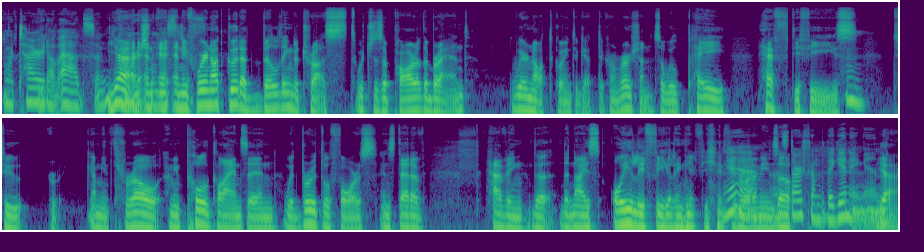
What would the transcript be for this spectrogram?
We're tired of ads and yeah and, and, and, if we're not good at building the trust which is a part of the brand we're not going to get the conversion so we'll pay hefty fees Mm. to I mean, throw, I mean, pull clients in with brutal force instead of having the the nice oily feeling, if you, if yeah, you know what I mean. So start from the beginning and yeah.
